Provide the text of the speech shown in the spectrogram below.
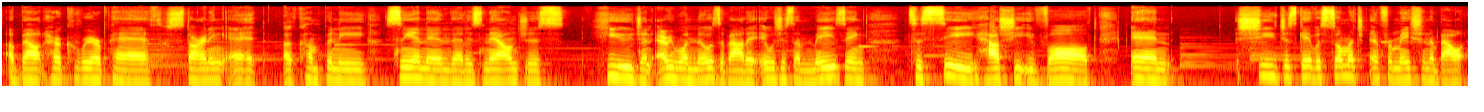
about her career path, starting at a company, CNN, that is now just huge and everyone knows about it. It was just amazing to see how she evolved. And she just gave us so much information about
